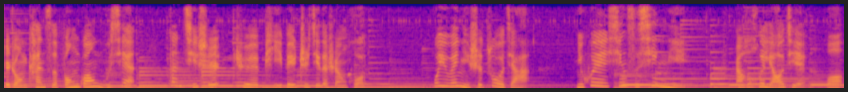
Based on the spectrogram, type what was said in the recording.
这种看似风光无限，但其实却疲惫至极的生活。我以为你是作家，你会心思细腻，然后会了解我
